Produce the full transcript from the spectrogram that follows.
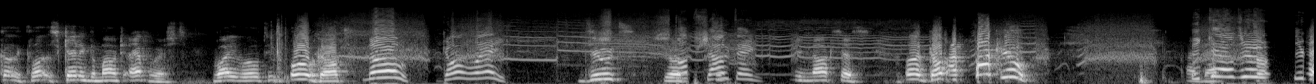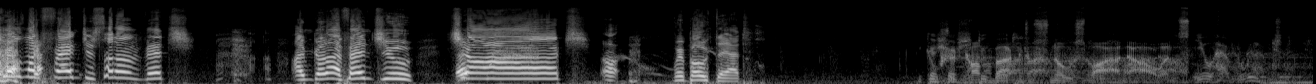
cl- cl- scaling the Mount Everest. Why will you? Oh god, no! Go away! dude, you're Stop shouting! obnoxious. Oh god, I fuck you! I'm He dead. killed you! You killed my friend, you son of a bitch! I'm gonna avenge you! Charge! Oh, we're both dead. Because you're Come stupid. back to Snowspire now and You have reached legendary status.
